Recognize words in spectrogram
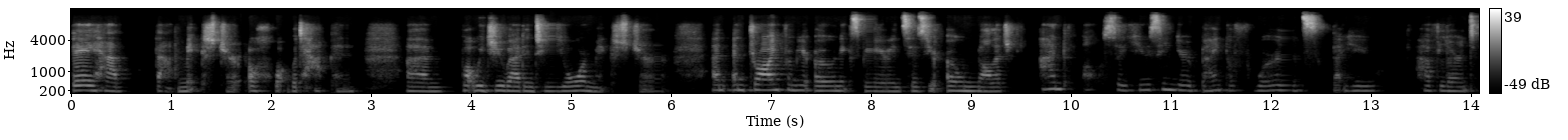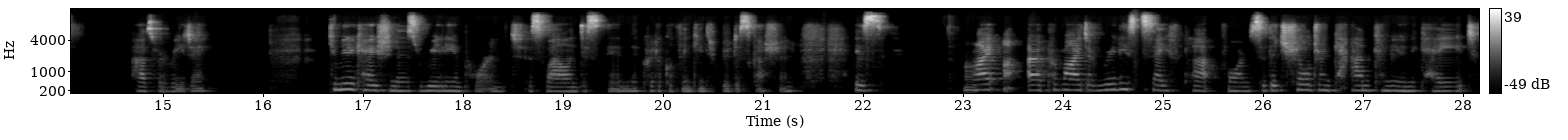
they had that mixture oh what would happen um, what would you add into your mixture and and drawing from your own experiences your own knowledge and also using your bank of words that you have learned as we're reading communication is really important as well dis- in the critical thinking through discussion is I, I provide a really safe platform so the children can communicate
